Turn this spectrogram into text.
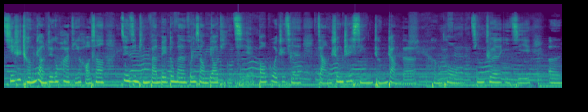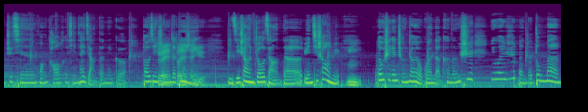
其实成长这个话题好像最近频繁被动漫风向标提起，包括之前讲生之行成长的。疼痛、青春，以及嗯，之前黄桃和咸菜讲的那个《刀剑神域》的电影，以及上周讲的《元气少女》，嗯，都是跟成长有关的。可能是因为日本的动漫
